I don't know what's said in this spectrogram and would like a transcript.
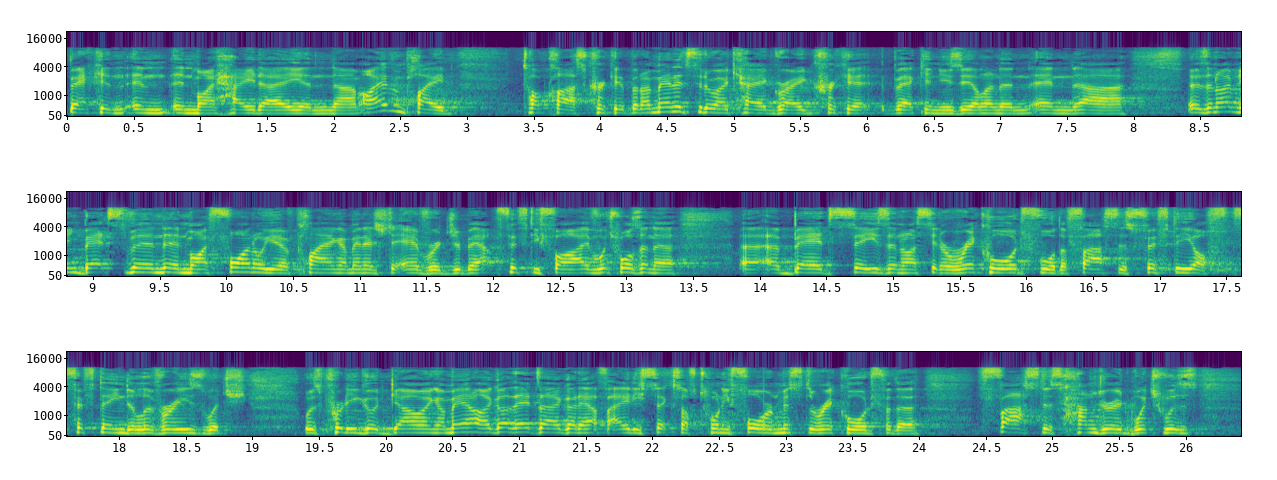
back in, in, in my heyday, and um, I haven't played top class cricket, but I managed to do okay at grade cricket back in New Zealand. And, and uh, as an opening batsman in my final year of playing, I managed to average about 55, which wasn't a, a bad season. I set a record for the fastest 50 off 15 deliveries, which was pretty good going. I mean, I got that day, I got out for 86 off 24 and missed the record for the fastest 100, which was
